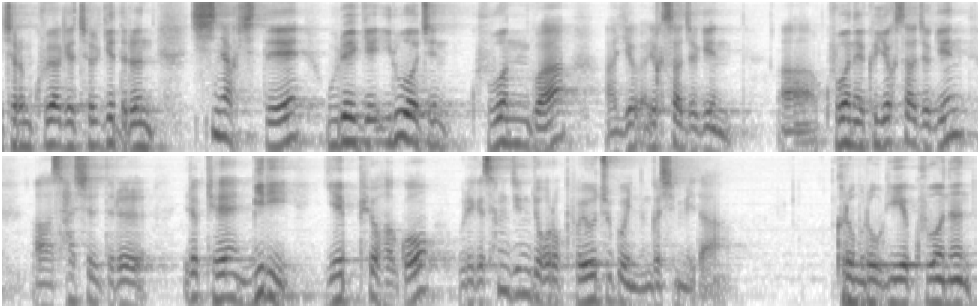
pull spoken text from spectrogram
이처럼 구약의 절기들은 신약 시대에 우리에게 이루어진 구원과 역사적인 어, 구원의 그 역사적인 어, 사실들을 이렇게 미리 예표하고 우리에게 상징적으로 보여주고 있는 것입니다. 그러므로 우리의 구원은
